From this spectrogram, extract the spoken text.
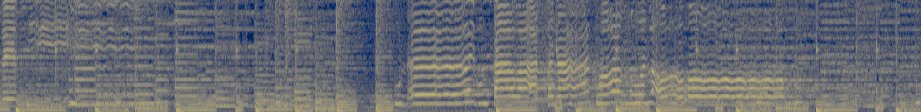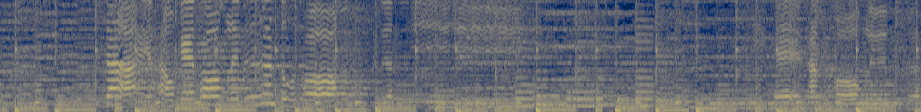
เศรษฐีบุญเอ๋ยบุญตาวาสนาของนวลลองได้เท่าแก่ทองเลยเหมือนตู้ทองเดือนพีที่แค่ช่างทองลืมเถิด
